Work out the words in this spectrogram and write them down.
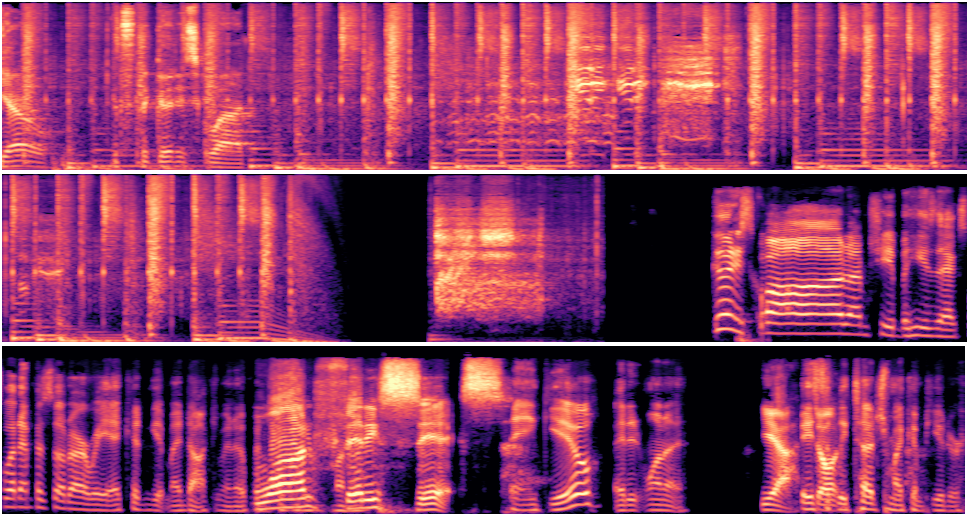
Yo, it's the Goody Squad. Goody Squad. I'm Cheeba. He's X. What episode are we? I couldn't get my document open. One fifty six. Thank you. I didn't want to Yeah. basically Don't. touch my computer.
